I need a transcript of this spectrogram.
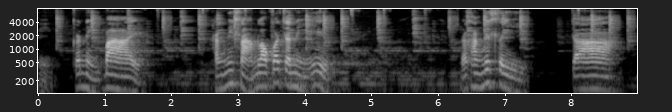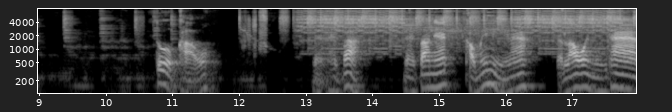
นี่ก็หนีไปครั้งที่สามเราก็จะหนีอีก แล้วครั้งที่สี่จะสู้กับเขาเนี่ยเห็นป่ะแต่ตอนนี้เขาไม่หนีนะ แต่เราหนีแทน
